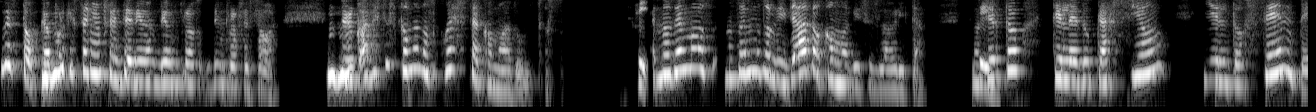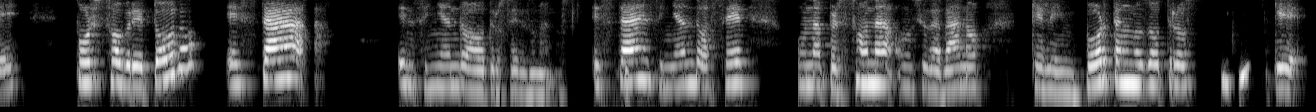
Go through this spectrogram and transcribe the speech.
les toca, porque están enfrente de un, de un, de un profesor. Pero a veces, ¿cómo nos cuesta como adultos? Sí. Nos, hemos, nos hemos olvidado, como dices Laurita, ¿no es cierto? Que la educación y el docente, por sobre todo, está enseñando a otros seres humanos, está enseñando a ser una persona, un ciudadano que le importan los otros, que,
